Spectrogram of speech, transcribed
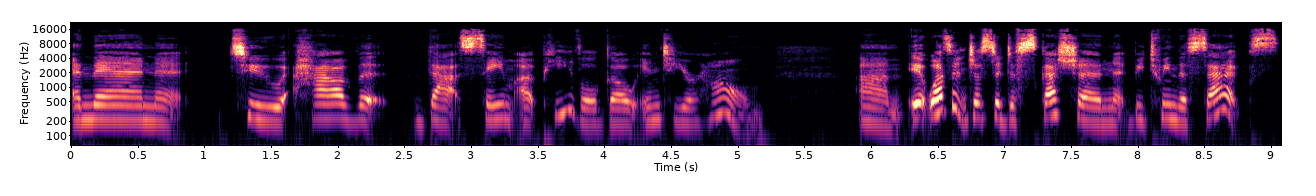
and then to have that same upheaval go into your home. Um, it wasn't just a discussion between the sects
